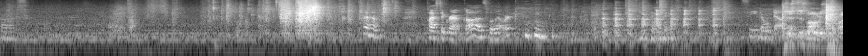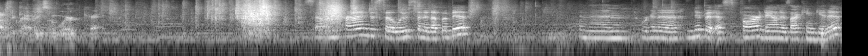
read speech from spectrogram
Gauze. Plastic wrap gauze, will that work? see, don't doubt Just it. as long as there's plastic wrapping somewhere. Correct. Just to loosen it up a bit. And then we're gonna nip it as far down as I can get it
